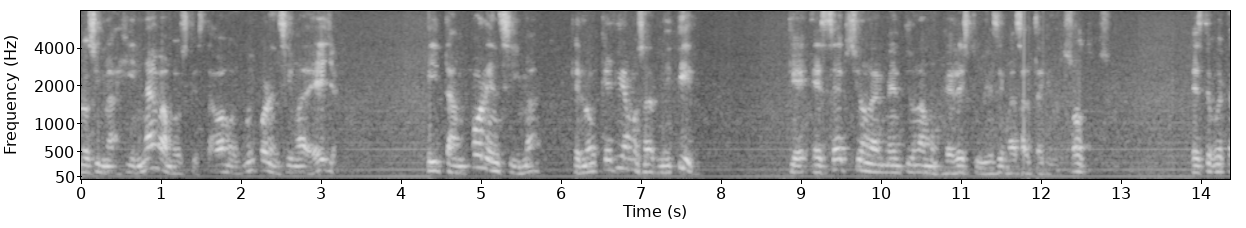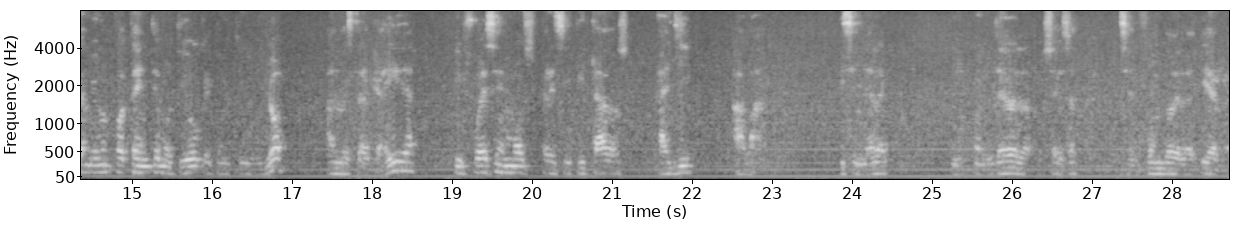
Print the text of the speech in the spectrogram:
nos imaginábamos que estábamos muy por encima de ella y tan por encima que no queríamos admitir que excepcionalmente una mujer estuviese más alta que nosotros. Este fue también un potente motivo que contribuyó a nuestra caída y fuésemos precipitados allí abajo. Y señala con el dedo de la procesa hacia el fondo de la tierra.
